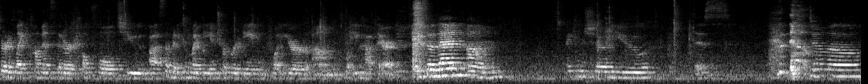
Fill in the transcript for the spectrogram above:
sort of like comments that are helpful to uh, somebody who might be interpreting what you're um, what you have there. And so then um, I can show you this demo. Uh,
